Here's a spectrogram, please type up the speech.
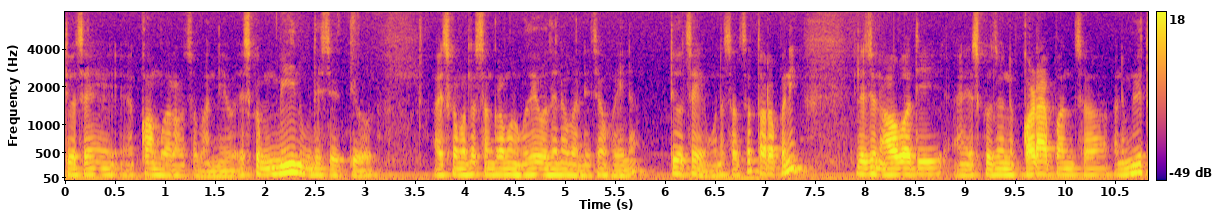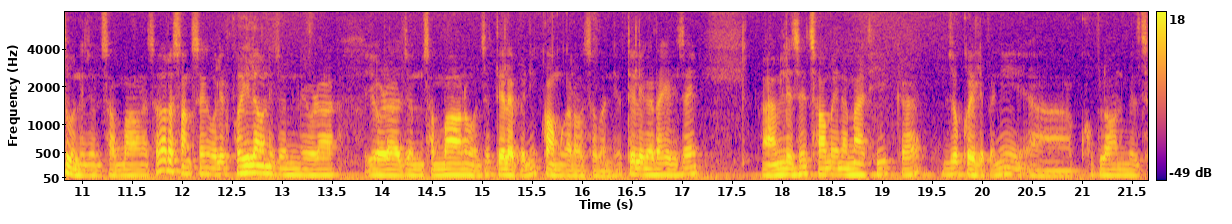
त्यो चाहिँ कम गराउँछ भन्ने हो। यसको मेन उद्देश्य त्यो हो। यसको मतलब सङ्क्रमण हुँदै हुँदैन भन्ने चाहिँ होइन। त्यो चाहिँ हुनसक्छ तर पनि यसले जुन अवधि अनि यसको जुन कडापन छ अनि मृत्यु हुने जुन सम्भावना छ र सँगसँगै उसले फैलाउने जुन एउटा एउटा जुन सम्भावना हुन्छ त्यसलाई पनि कम गराउँछ भन्ने हो। त्यसले गर्दाखेरि चाहिँ हामीले चाहिँ छ महिना माथिका जो कहिले पनि खोप लगाउनु मिल्छ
